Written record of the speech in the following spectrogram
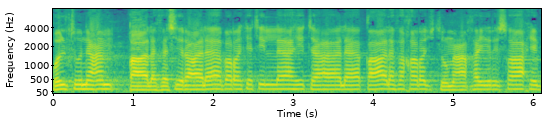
قلت نعم. قال فسر على بركة الله تعالى. قال فخرجت مع خير صاحب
